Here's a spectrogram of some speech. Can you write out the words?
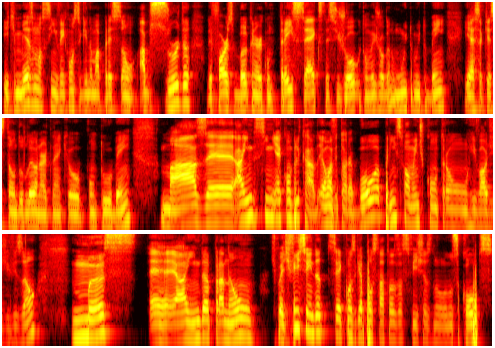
E que mesmo assim vem conseguindo uma pressão absurda. The Force Buckner com três sacks nesse jogo, então vem jogando muito, muito bem. E essa questão do Leonard, né, que eu pontuo bem. Mas é, ainda assim é complicado. É uma vitória boa, principalmente contra um rival de divisão, mas é ainda para não Tipo, é difícil ainda você conseguir apostar todas as fichas no, nos Colts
